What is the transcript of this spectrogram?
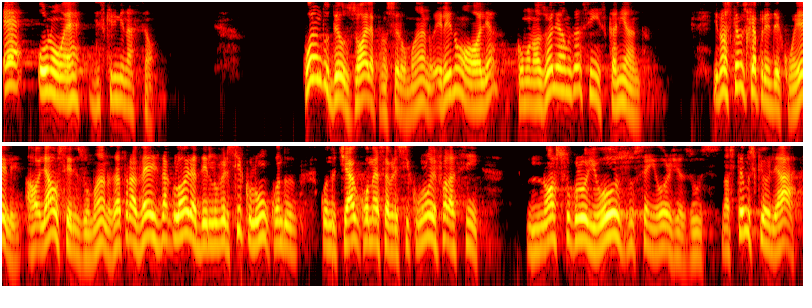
é ou não é discriminação? Quando Deus olha para um ser humano, ele não olha como nós olhamos assim, escaneando. E nós temos que aprender com ele a olhar os seres humanos através da glória dele. No versículo 1, quando, quando Tiago começa o versículo 1, ele fala assim: Nosso glorioso Senhor Jesus. Nós temos que olhar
